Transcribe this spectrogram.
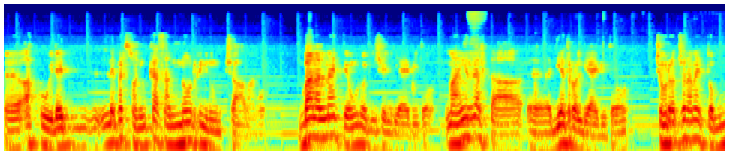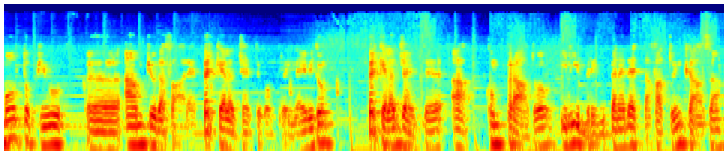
eh, a cui le, le persone in casa non rinunciavano. Banalmente uno dice il lievito, ma in realtà eh, dietro al lievito c'è un ragionamento molto più eh, ampio da fare. Perché la gente compra il lievito? Perché la gente ha comprato i libri di Benedetta fatto in casa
